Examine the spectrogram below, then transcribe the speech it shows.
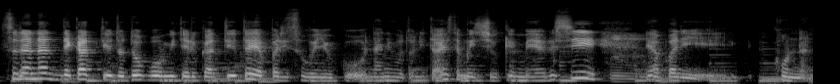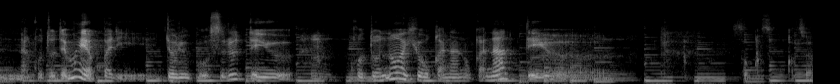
それは何でかっていうとどこを見てるかっていうとやっぱりそういうこう何事に対しても一生懸命やるしやっぱり困難なことでもやっぱり努力をするっていうことの評価なのかなっていう。そっかそっかじゃ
